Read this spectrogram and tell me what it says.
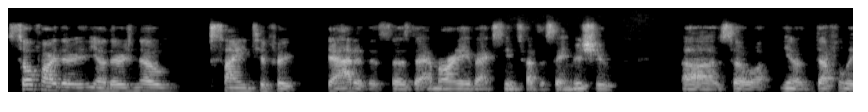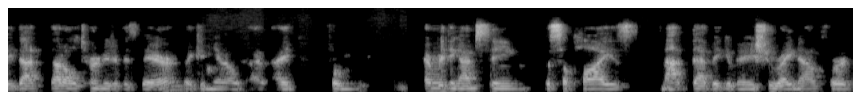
so far there, you know, there's no scientific data that says the mRNA vaccines have the same issue. Uh, so, uh, you know, definitely that that alternative is there. Like, and, you know, I, I from everything I'm seeing, the supply is not that big of an issue right now for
